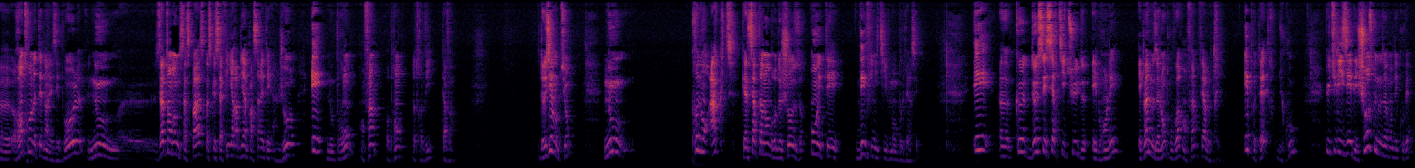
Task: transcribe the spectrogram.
euh, rentrons la tête dans les épaules, nous euh, attendons que ça se passe parce que ça finira bien par s'arrêter un jour et nous pourrons enfin reprendre notre vie d'avant. Deuxième option, nous prenons acte qu'un certain nombre de choses ont été définitivement bouleversées et euh, que de ces certitudes ébranlées, eh ben, nous allons pouvoir enfin faire le tri. Et peut-être, du coup, utiliser des choses que nous avons découvertes,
